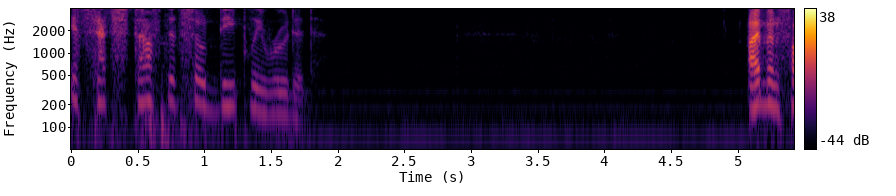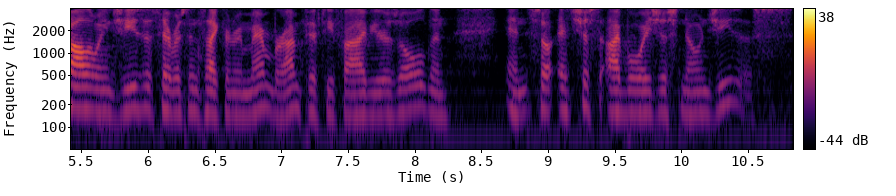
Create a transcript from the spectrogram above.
It's that stuff that's so deeply rooted. I've been following Jesus ever since I can remember. I'm 55 years old, and, and so it's just, I've always just known Jesus.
